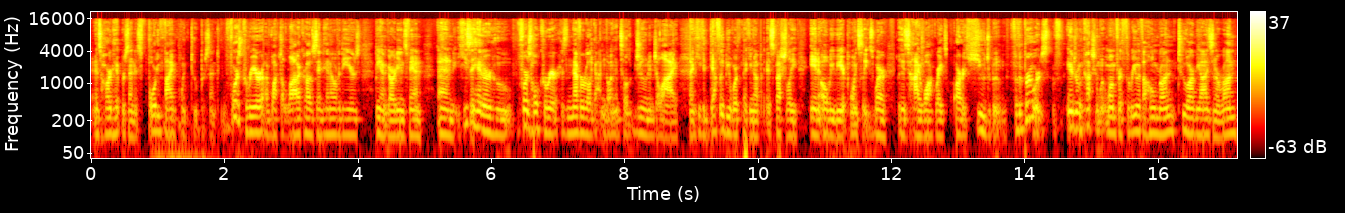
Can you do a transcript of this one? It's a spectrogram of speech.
and his hard hit percent is 45.2%. For his career, I've watched a lot of Carlos Santana over the years, being a Guardians fan, and he's a hitter who, for his whole career, has never really gotten going until June and July, and he could definitely be worth picking up, especially in OBP or points leagues, where his high walk rates are a huge boon. For the Brewers, Andrew McCutchen went one for three with a home run, two RBIs, and a run.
